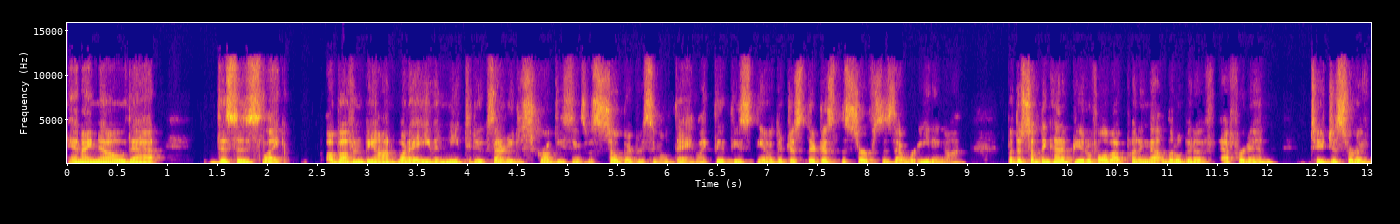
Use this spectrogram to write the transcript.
And I know that this is like above and beyond what I even need to do because I don't need to scrub these things with soap every single day. Like th- these, you know, they're just they're just the surfaces that we're eating on. But there's something kind of beautiful about putting that little bit of effort in to just sort of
